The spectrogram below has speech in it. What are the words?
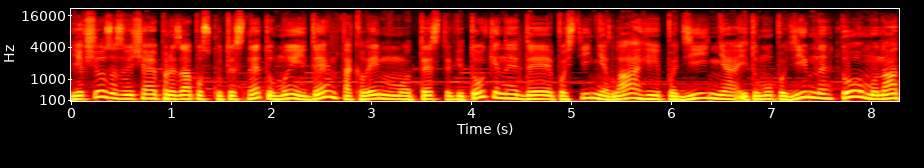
Якщо зазвичай при запуску тестнету ми йдемо та клеймимо тестові токени, де постійні лаги, падіння і тому подібне, то Monad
